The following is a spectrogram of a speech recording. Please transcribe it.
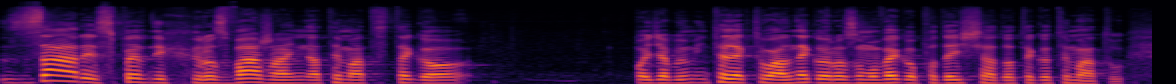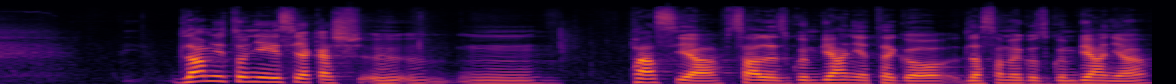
zarys pewnych rozważań na temat tego, powiedziałbym, intelektualnego, rozumowego podejścia do tego tematu. Dla mnie to nie jest jakaś y, y, pasja, wcale zgłębianie tego dla samego zgłębiania,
